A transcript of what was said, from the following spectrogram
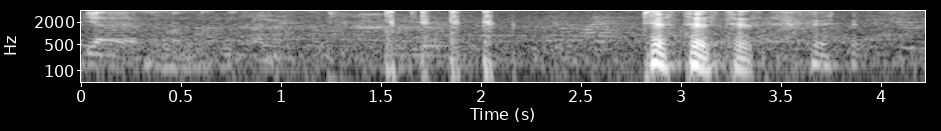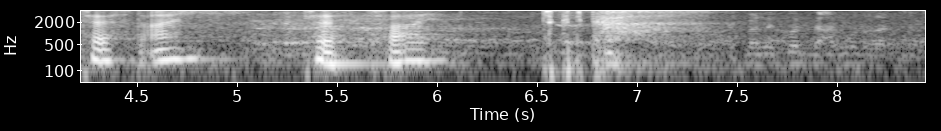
Ja, ja, ist schon an. Das müsste an. Test, Test, Test. Test 1, Test 2. Mal eine kurze Anmoderation.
